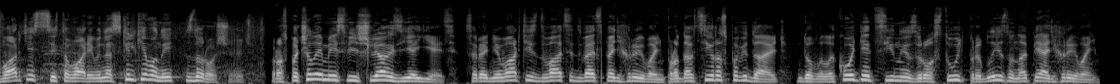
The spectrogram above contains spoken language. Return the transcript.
вартість цих товарів і наскільки вони здорожчають. Розпочали ми свій шлях з яєць. Середня вартість 20-25 гривень. Продавці розповідають, до Великодня ціни зростуть приблизно на 5 гривень.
